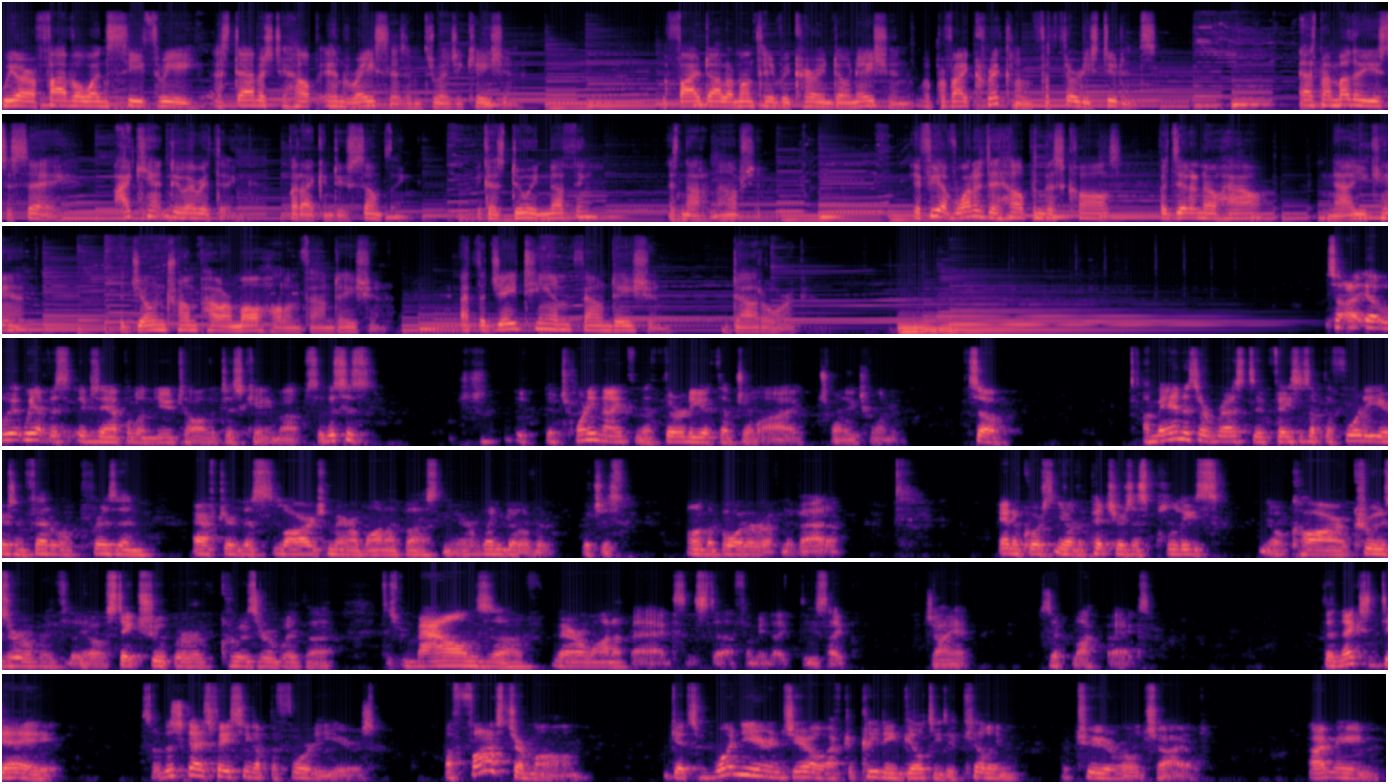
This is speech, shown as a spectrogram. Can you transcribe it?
We are a 501c3 established to help end racism through education. A $5 monthly recurring donation will provide curriculum for 30 students. As my mother used to say, I can't do everything, but I can do something, because doing nothing is not an option. If you have wanted to help in this cause but didn't know how, now you can the Joan Trumpauer Mulholland Foundation at the jtmfoundation.org. So I, uh, we have this example in Utah that just came up. So this is the 29th and the 30th of July, 2020. So a man is arrested, faces up to 40 years in federal prison after this large marijuana bust near Wendover, which is on the border of Nevada. And of course, you know, the pictures is police you know car cruiser with you know state trooper cruiser with uh, just mounds of marijuana bags and stuff. I mean, like these like giant Ziploc bags. The next day, so this guy's facing up to 40 years. A foster mom gets one year in jail after pleading guilty to killing her two year old child. I mean,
